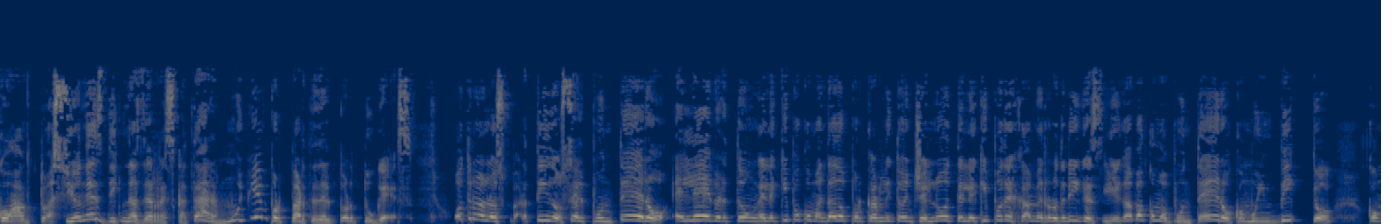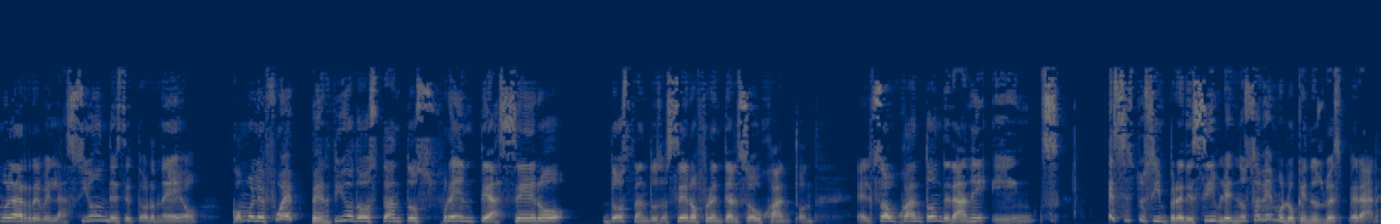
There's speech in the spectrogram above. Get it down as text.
con actuaciones dignas de rescatar. Muy bien por parte del portugués. Otro de los partidos, el puntero, el Everton, el equipo comandado por Carlito Ancelotti, el equipo de James Rodríguez, llegaba como puntero, como invicto, como la revelación de este torneo. Como le fue, perdió dos tantos frente a cero dos tantos a cero frente al Southampton. El Southampton de Danny Ings. Es esto es impredecible, no sabemos lo que nos va a esperar.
